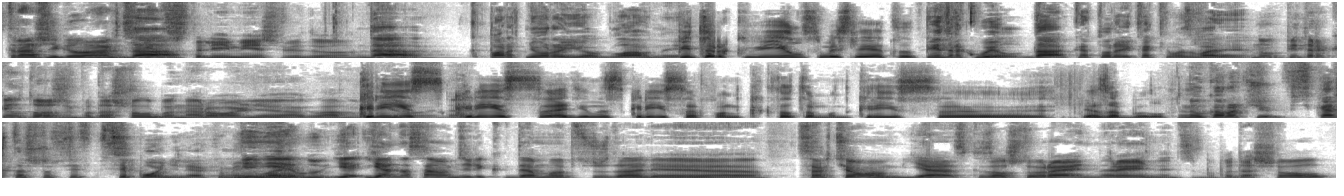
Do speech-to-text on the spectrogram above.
Стражи Галактики, Да. что ли, имеешь в виду? Да, партнер ее главный. Питер Квилл, в смысле этот? Питер Квилл, да, который, как его звали? Ну, Питер Килл тоже подошел бы на роль э, главного Крис, героя, да. Крис, один из Крисов, он, кто там он, Крис, э, я забыл. Ну, короче, кажется, что все, все поняли, о ком я Не-не, говорю. ну я, я на самом деле, когда мы обсуждали э, с Артемом, я сказал, что Райан Рейнольдс бы подошел,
